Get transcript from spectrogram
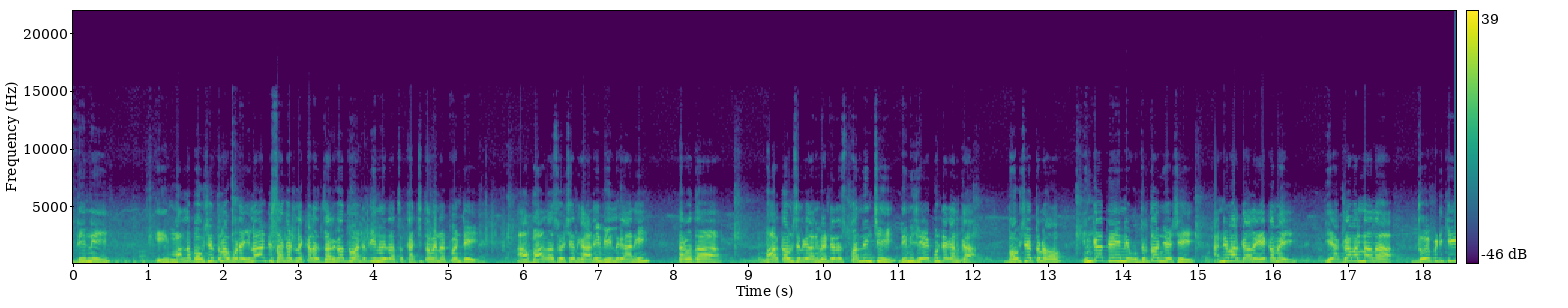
దీన్ని ఈ మళ్ళీ భవిష్యత్తులో కూడా ఇలాంటి సంఘటనలు ఎక్కడ జరగద్దు అంటే దీని మీద ఖచ్చితమైనటువంటి ఆ బార్ అసోసియేషన్ కానీ వీళ్ళు కానీ తర్వాత బార్ కౌన్సిల్ కానీ వెంటనే స్పందించి దీన్ని చేయకుంటే కనుక భవిష్యత్తులో ఇంకా దీన్ని ఉధృతం చేసి అన్ని వర్గాలు ఏకమై ఈ అగ్రవర్ణాల దోపిడికి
